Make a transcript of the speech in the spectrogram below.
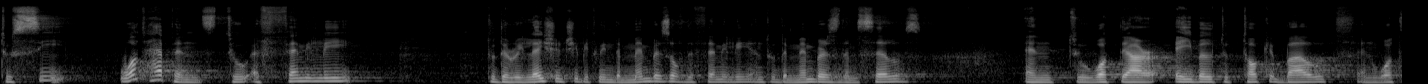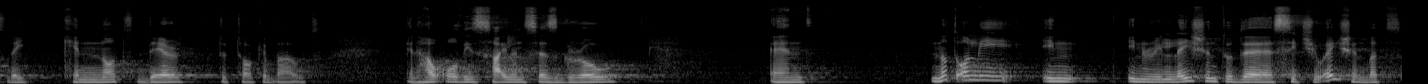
To see what happens to a family, to the relationship between the members of the family and to the members themselves, and to what they are able to talk about and what they cannot dare to talk about and how all these silences grow. And not only in, in relation to the situation, but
